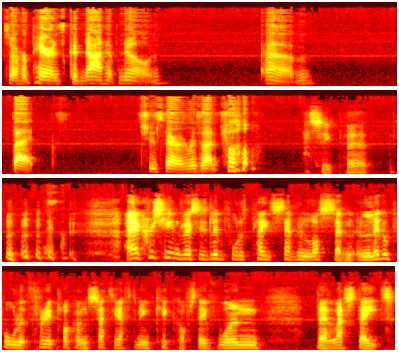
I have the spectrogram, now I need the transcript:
so her parents could not have known. Um, but she was very resentful. That's superb. uh, Chris Hughton versus Liverpool has played seven and lost seven, and Liverpool at three o'clock on Saturday afternoon kickoffs. They've won their last eight,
